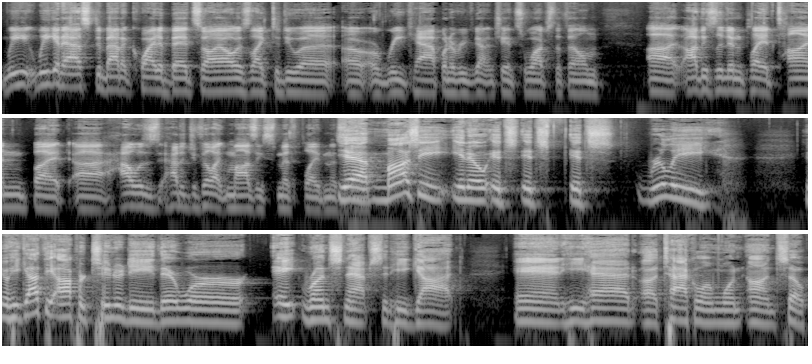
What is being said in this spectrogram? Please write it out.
We we get asked about it quite a bit, so I always like to do a, a, a recap whenever you've gotten a chance to watch the film. Uh, obviously, didn't play a ton, but uh, how was how did you feel like Mazi Smith played in this? Yeah, game? Mazi, you know, it's it's it's really you know, he got the opportunity. There were eight run snaps that he got and he had a tackle on one on. So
